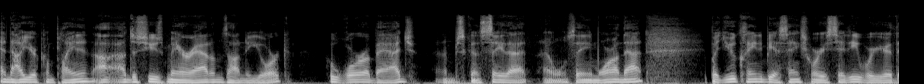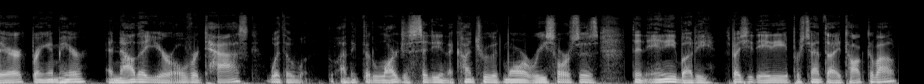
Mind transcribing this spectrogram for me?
and now you're complaining, I'll just use Mayor Adams on New York, who wore a badge, and I'm just going to say that I won't say any more on that. But you claim to be a sanctuary city where you're there, bring him here, and now that you're overtasked with a I think the largest city in the country with more resources than anybody, especially the 88% that I talked about.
